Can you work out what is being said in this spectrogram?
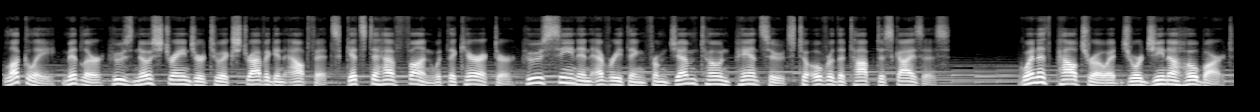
Luckily, Midler, who's no stranger to extravagant outfits, gets to have fun with the character, who's seen in everything from gem-toned pantsuits to over-the-top disguises. Gwyneth Paltrow at Georgina Hobart.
